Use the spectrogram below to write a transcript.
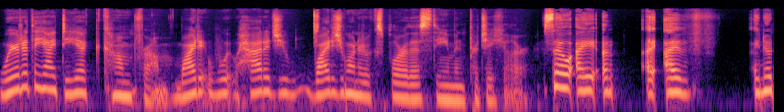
Where did the idea come from? Why did? wh- How did you? Why did you want to explore this theme in particular? So I, I I've I know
